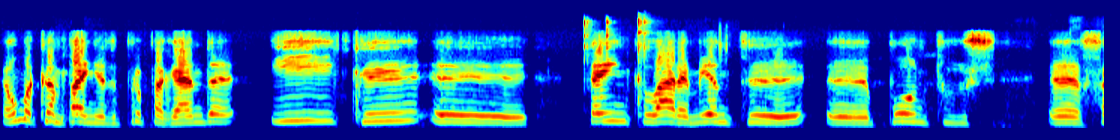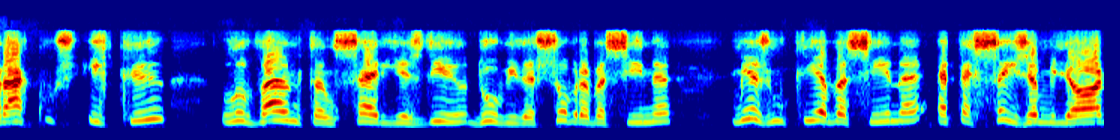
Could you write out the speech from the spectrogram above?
a uma campanha de propaganda e que uh, tem claramente uh, pontos fracos e que levantam sérias dúvidas sobre a vacina, mesmo que a vacina até seja melhor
